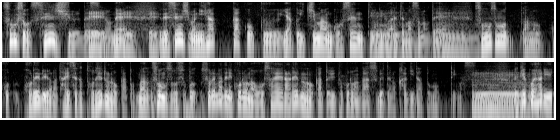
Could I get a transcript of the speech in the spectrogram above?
そもそも選手ですよね。えーえー、で、選手も200カ国約1万5000っていうふうに言われてますので、そもそもあの来れるような体制が取れるのかと、まあ、そもそもそこそれまでにコロナを抑えられるのかというところがすべての鍵だと思っています。結構やはり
